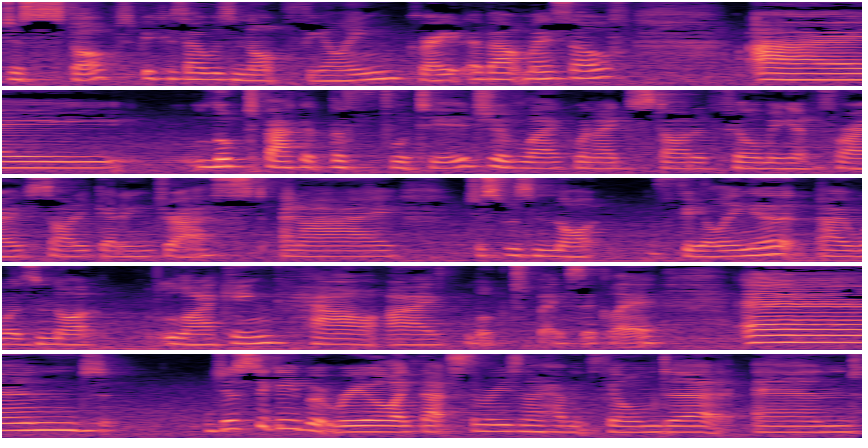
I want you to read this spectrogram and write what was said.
just stopped because I was not feeling great about myself. I looked back at the footage of like when I started filming it before I started getting dressed and I just was not feeling it. I was not liking how I looked basically. And just to keep it real, like that's the reason I haven't filmed it. And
